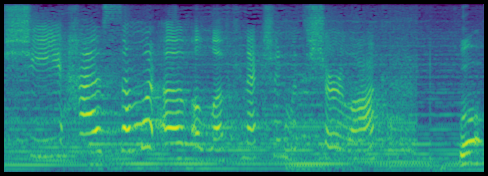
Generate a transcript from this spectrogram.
She has somewhat of a love connection with Sherlock. Well,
